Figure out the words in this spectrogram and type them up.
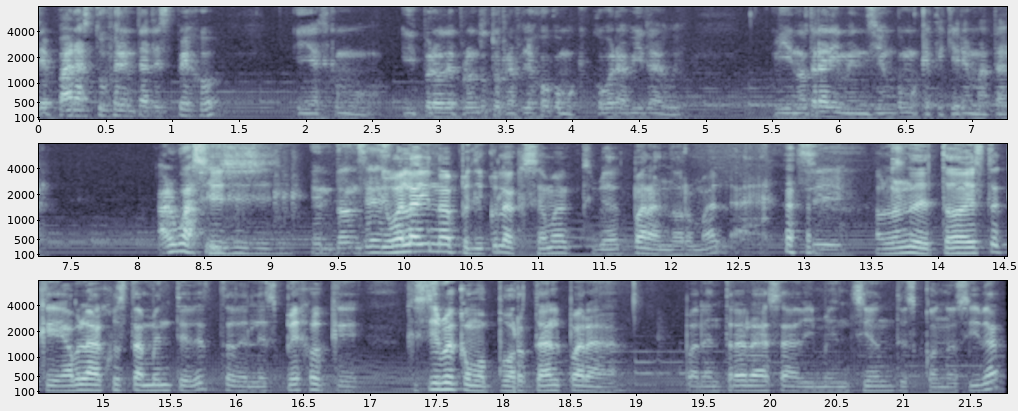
te paras tú frente al espejo. Y es como. Y, pero de pronto tu reflejo como que cobra vida, güey. Y en otra dimensión como que te quiere matar. Algo así. Sí, sí, sí. Entonces. Igual hay una película que se llama Actividad Paranormal. Sí. Hablando de todo esto que habla justamente de esto, del espejo que, que sirve como portal para, para entrar a esa dimensión desconocida.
